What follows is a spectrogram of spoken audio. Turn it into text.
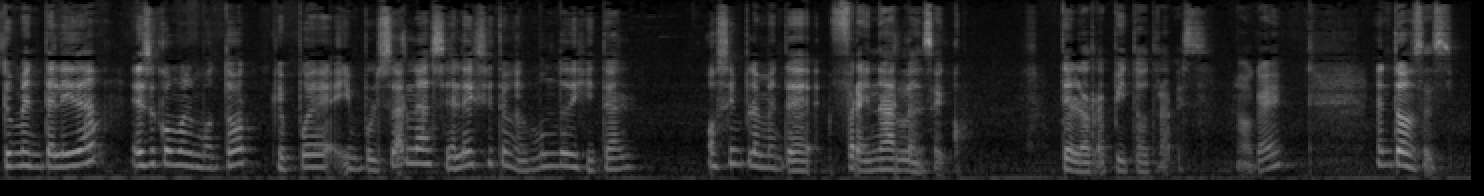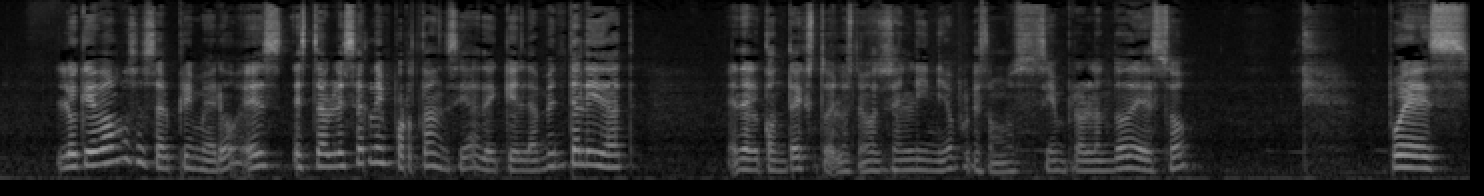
tu mentalidad es como el motor que puede impulsarla hacia el éxito en el mundo digital o simplemente frenarla en seco. Te lo repito otra vez, ¿ok? Entonces, lo que vamos a hacer primero es establecer la importancia de que la mentalidad, en el contexto de los negocios en línea, porque estamos siempre hablando de eso, pues,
